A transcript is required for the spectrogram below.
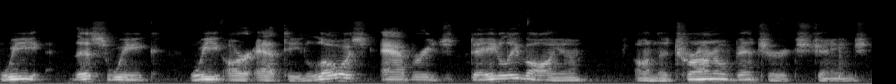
We this week we are at the lowest average daily volume on the Toronto Venture Exchange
